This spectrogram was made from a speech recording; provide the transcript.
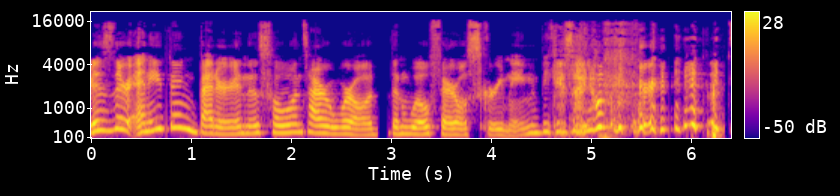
Is there anything better in this whole entire world than Will Ferrell screaming? Because I don't think there is.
